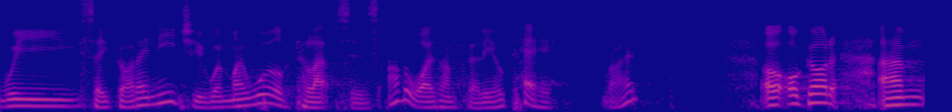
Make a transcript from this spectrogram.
we say, God, I need you when my world collapses. Otherwise, I'm fairly okay, right? Or, or God, um,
